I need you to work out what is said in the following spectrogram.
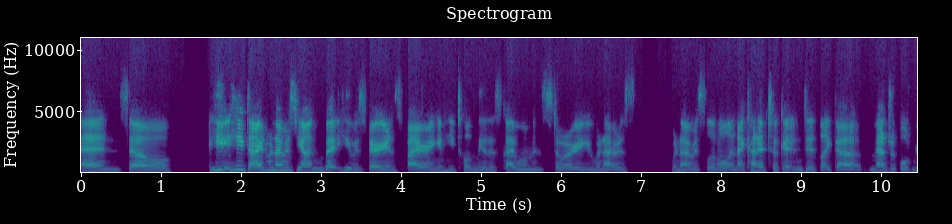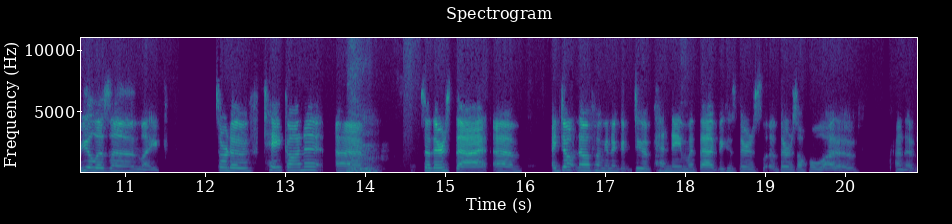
and so he he died when I was young, but he was very inspiring, and he told me the Sky Woman story when I was when I was little, and I kind of took it and did like a magical realism, like sort of take on it. Um, So there's that. Um, I don't know if I'm gonna do a pen name with that because there's there's a whole lot of kind of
